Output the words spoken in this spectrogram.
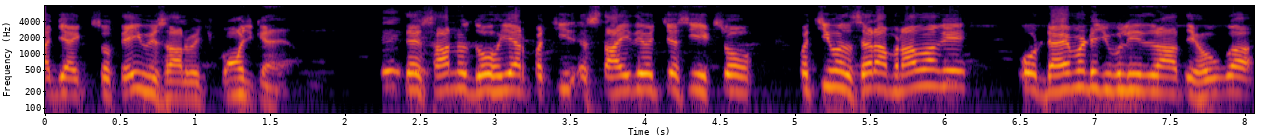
ਅੱਜ 123ਵੇਂ ਸਾਲ ਵਿੱਚ ਪਹੁੰਚ ਗਏ ਹਾਂ। ਤੇ ਸਾਨੂੰ 2025 27 ਦੇ ਵਿੱਚ ਅਸੀਂ 125ਵਾਂ ਦੁਸਹਿਰਾ ਮਨਾਵਾਂਗੇ। ਉਹ ਡਾਇਮੰਡ ਜੁਬਲੀ ਦੇ ਨਾਂ ਤੇ ਹੋਊਗਾ।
